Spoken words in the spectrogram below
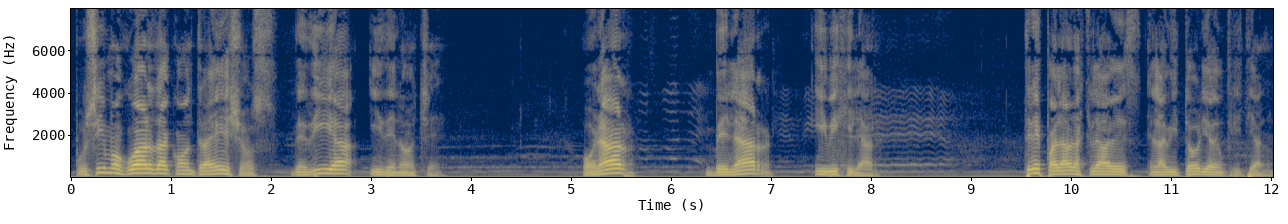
Pusimos guarda contra ellos de día y de noche. Orar, velar y vigilar tres palabras claves en la victoria de un cristiano.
